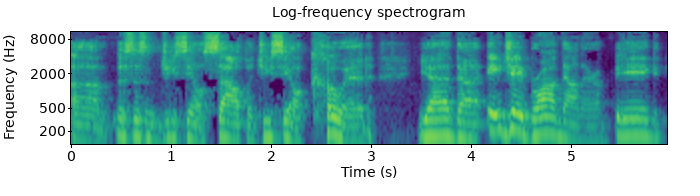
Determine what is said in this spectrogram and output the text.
um, this isn't GCL South, but GCL Co-ed. You had uh, AJ Braun down there, a big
